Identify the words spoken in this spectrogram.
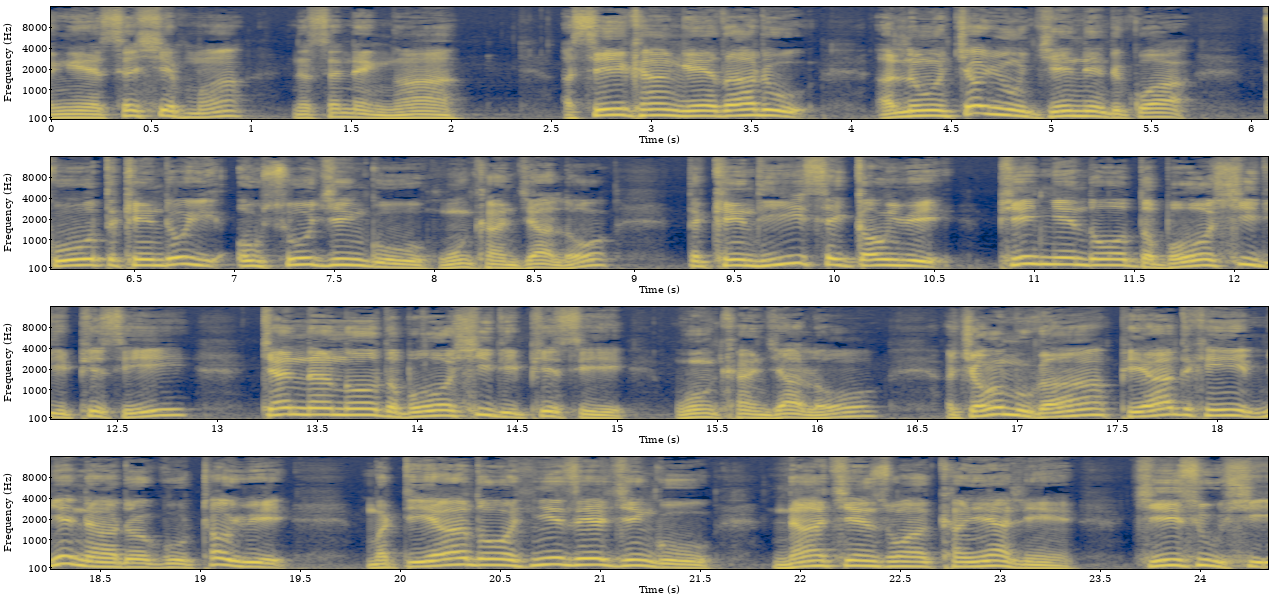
အငယ်၁၈မှ25အစေခံငယ်သားတို့အလွန်ကြောက်ရွံ့ခြင်းနှင့်တကွကိုသခင်တို့၏အုပ်ဆိုးခြင်းကိုဝန်ခံကြလော့သခင်သည်စိတ်ကောင်း၍ဖြင်းညင်းသောသဘောရှိသည်ဖြစ်စေကြမ်းတမ်းသောသဘောရှိသည်ဖြစ်စေဝန်ခံကြလော့အကြောင်းမူကားဖျားသခင်မျက်နာတော်ကိုထောက်၍မတရားသောညှင်းဆဲခြင်းကို နာကျင်စွာခံရလျင်ဂျေစုရှိ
